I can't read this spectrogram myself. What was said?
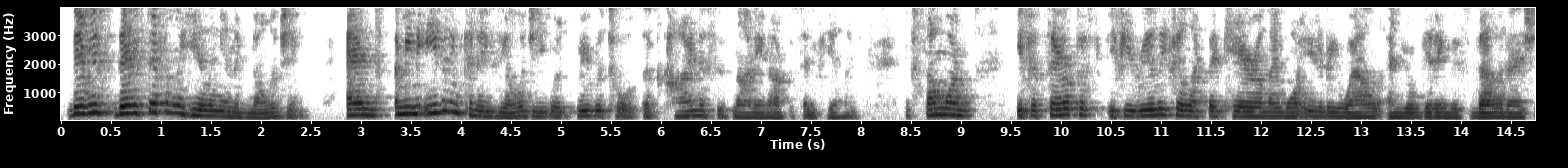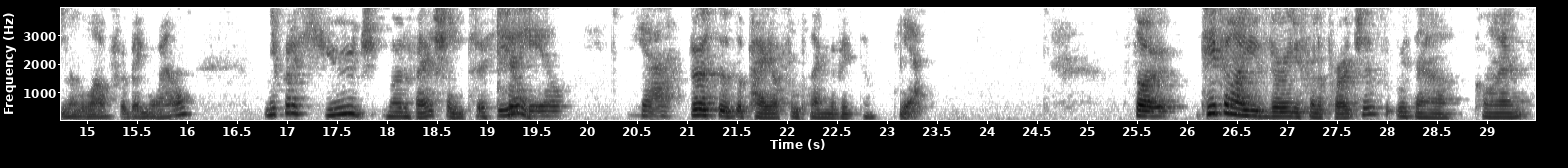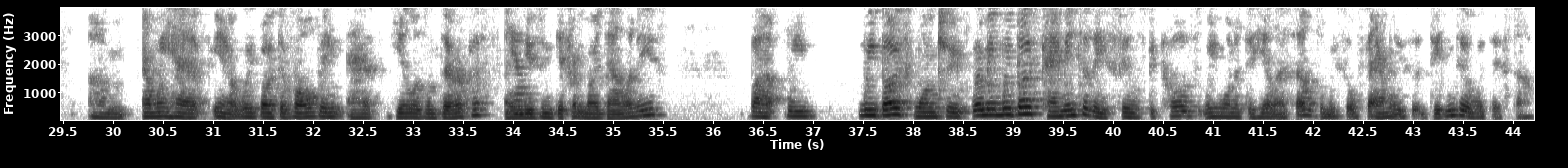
There is there is definitely healing in acknowledging. And i mean even in kinesiology we, we were taught that kindness is 99% of healing. If someone if a therapist if you really feel like they care and they want you to be well and you're getting this validation and love for being well you've got a huge motivation to heal. to heal. Yeah. versus the payoff from playing the victim. Yeah. So Tiff and I use very different approaches with our clients, um, and we have, you know, we're both evolving as healers and therapists and Yeah. using different modalities. But we we both want to. I mean, we both came into these fields because we wanted to heal ourselves, and we saw families that didn't deal with their stuff,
